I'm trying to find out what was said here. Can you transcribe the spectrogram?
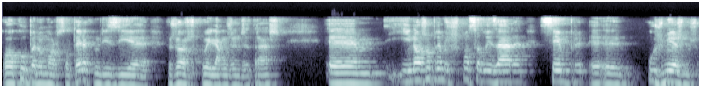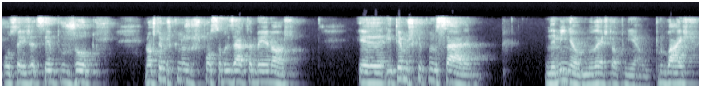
ou a culpa não morre solteira, como dizia Jorge Coelho há uns anos atrás, ehm, e nós não podemos responsabilizar sempre eh, eh, os mesmos, ou seja, sempre os outros. Nós temos que nos responsabilizar também a nós. E temos que começar, na minha modesta opinião, por baixo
